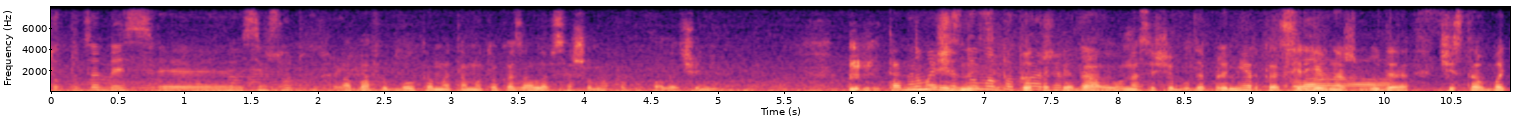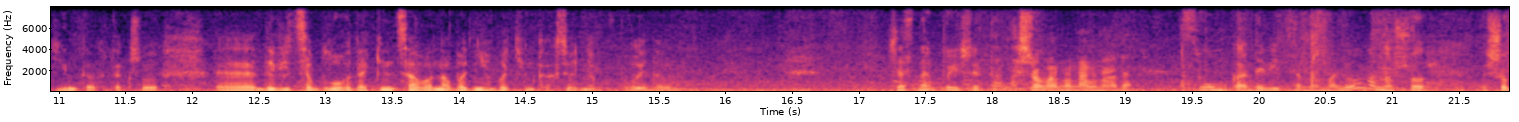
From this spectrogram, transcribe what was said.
тобто це десь е, 700 А по футболкам ми там ото казали все, що ми покупали чи ні? Та Ну, ми ще різниці. дома покажемо, таке, да, да, У нас ще буде прем'єрка, Сергіївна ж буде чисто в ботинках, так що е, дивіться блог до кінця, вона в одних ботинках сьогодні вийде. Зараз напише, та на що воно нам треба? Сумка, дивіться, намальовано, що, щоб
